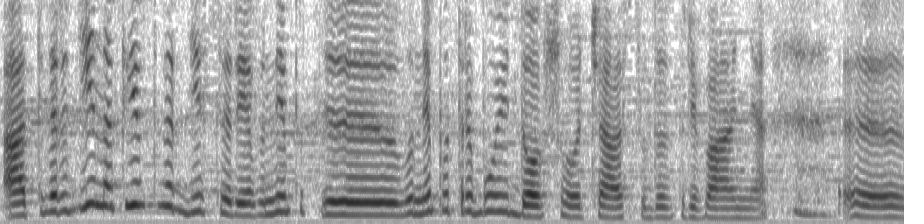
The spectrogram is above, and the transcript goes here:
А тверді, напівтверді сири, вони, е, вони потребують довшого часу дозрівання. Е,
